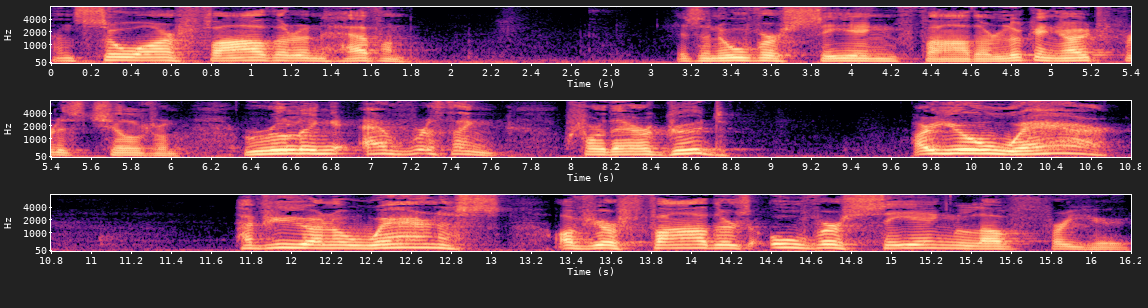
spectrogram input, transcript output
And so our Father in heaven is an overseeing Father, looking out for his children, ruling everything for their good. Are you aware? Have you an awareness of your Father's overseeing love for you?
